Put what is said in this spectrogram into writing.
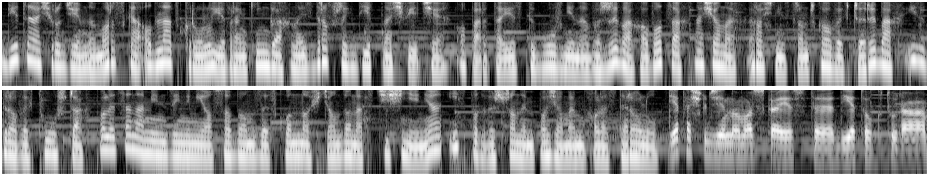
Dieta śródziemnomorska od lat króluje w rankingach najzdrowszych diet na świecie. Oparta jest głównie na warzywach, owocach, nasionach, roślin strączkowych czy rybach i zdrowych tłuszczach. Polecana m.in. osobom ze skłonnością do nadciśnienia i z podwyższonym poziomem cholesterolu. Dieta śródziemnomorska jest e, dietą, która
